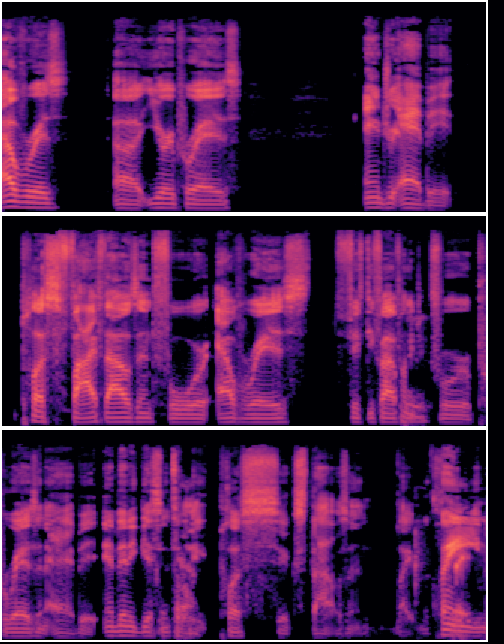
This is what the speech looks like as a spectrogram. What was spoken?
Alvarez, uh, Eury Perez, Andrew Abbott, plus five thousand for Alvarez, fifty five hundred for Perez and Abbott, and then it gets into. Like plus six thousand. Like McLain,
